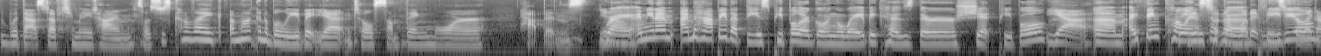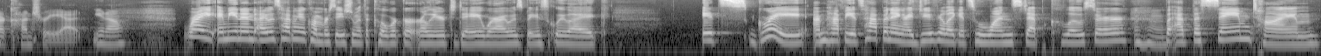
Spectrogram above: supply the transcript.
with that stuff too many times. So it's just kind of like I'm not going to believe it yet until something more happens. you know? Right. I mean, I'm I'm happy that these people are going away because they're shit people. Yeah. Um, I think Cohen took don't know a what it plea means deal. for like our country yet. You know. Right. I mean, and I was having a conversation with a coworker earlier today where I was basically like, "It's great. I'm happy it's happening. I do feel like it's one step closer, Mm-hmm. but at the same time,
